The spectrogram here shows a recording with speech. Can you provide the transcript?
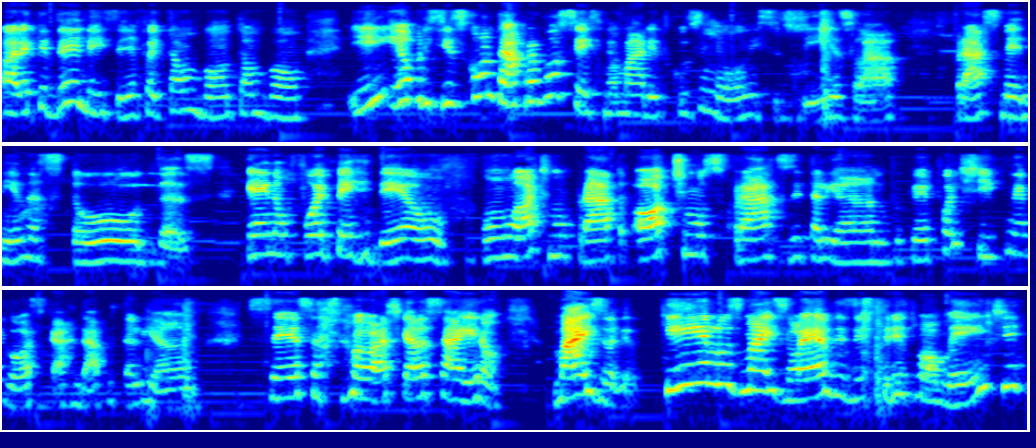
Olha que delícia, foi tão bom, tão bom. E eu preciso contar para vocês, meu marido cozinhou nesses dias lá para as meninas todas. Quem não foi perdeu um ótimo prato, ótimos pratos italianos, porque foi chique o negócio, cardápio italiano. Sensacional, eu acho que elas saíram mais quilos mais leves espiritualmente.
